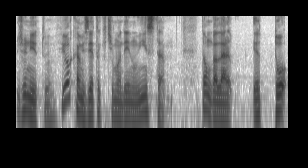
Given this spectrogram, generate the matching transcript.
Junito, viu a camiseta que te mandei no Insta? Então, galera, eu tô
